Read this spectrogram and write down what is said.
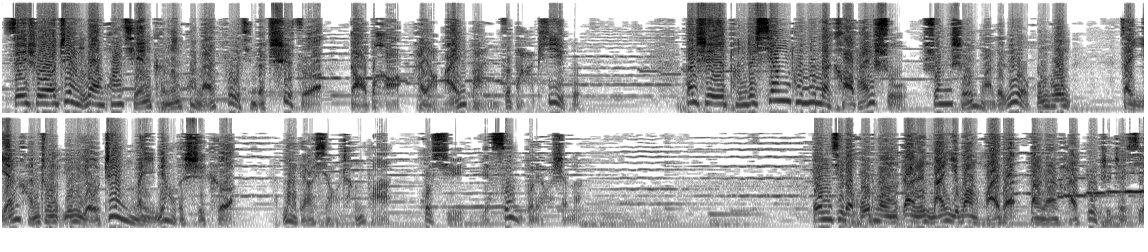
虽说这样乱花钱可能换来父亲的斥责，搞不好还要挨板子打屁股。但是捧着香喷喷的烤白薯，双手暖得热烘烘，在严寒中拥有这样美妙的时刻，那点小惩罚或许也算不了什么。冬季的胡同让人难以忘怀的，当然还不止这些，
